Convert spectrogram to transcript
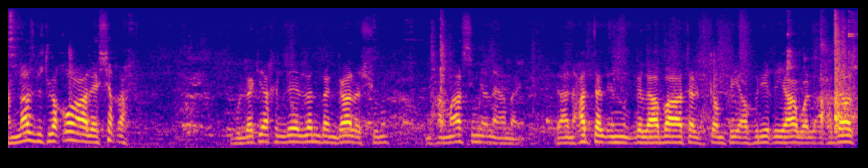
الناس بيتلقوها على شغف. يقول لك يا أخي ليه لندن قال شنو؟ ما سمعنا يعني يعني حتى الانقلابات اللي كان في أفريقيا والأحداث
